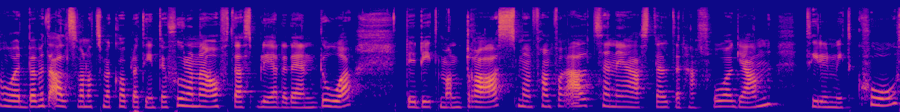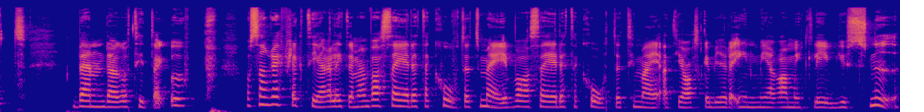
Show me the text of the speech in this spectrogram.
Och det behöver inte alls vara något som är kopplat till intentionerna, oftast blir det det ändå. Det är dit man dras, men framförallt sen när jag har ställt den här frågan till mitt kort, vänder och tittar upp och sen reflekterar lite, men vad säger detta kortet till mig? Vad säger detta kortet till mig att jag ska bjuda in mer av mitt liv just nu?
